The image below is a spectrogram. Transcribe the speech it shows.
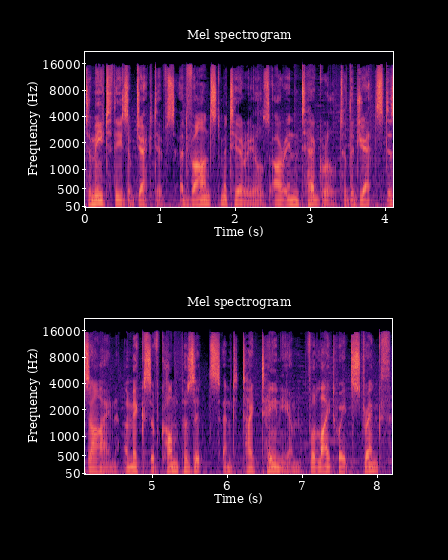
To meet these objectives, advanced materials are integral to the jet's design, a mix of composites and titanium for lightweight strength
